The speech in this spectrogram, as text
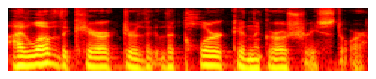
I love the character, the, the clerk in the grocery store.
